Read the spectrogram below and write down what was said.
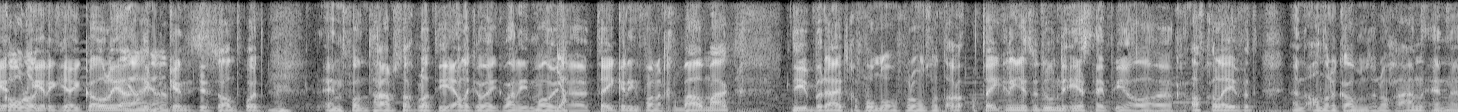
J. Kolen. Erik J. Kolen, ja, Ja, die ja. bekend is in Zandvoort. En van het Haams Dagblad, die elke week waar hij een mooie Ja. eh, tekening van een gebouw maakt. Die hebben bereid gevonden om voor ons wat tekeningen te doen. De eerste heb je al eh, afgeleverd. En de andere komen er nog aan. En eh,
